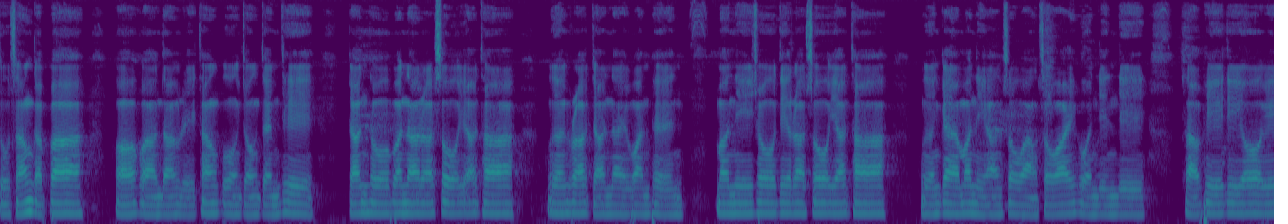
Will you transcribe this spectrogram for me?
ตุสังกัปาขอความดำริทั้งปวงจงเต็มที่จันโทปนารโสยธาเมื่อพระจันทร์ในวันเพ็ญมณีโชติรโสยธา เหมือนแก้มณีอันสว่างสวัยควรยินดี สาพีติโยวิ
